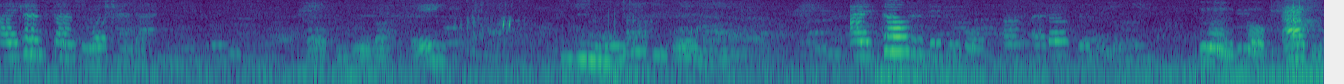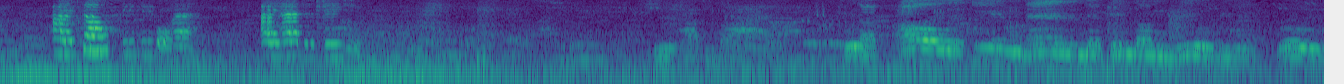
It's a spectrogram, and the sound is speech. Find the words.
I can't stand to watch her die. But it fate. You knew that before now. I felt it before. Uh, I felt it before. Keep up. Action. I felt it for her. I had to change it. She had to die. So that all the evil men in the kingdom will be exposed.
